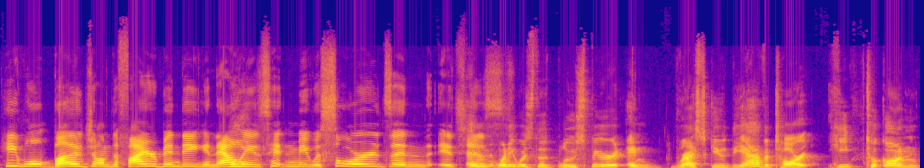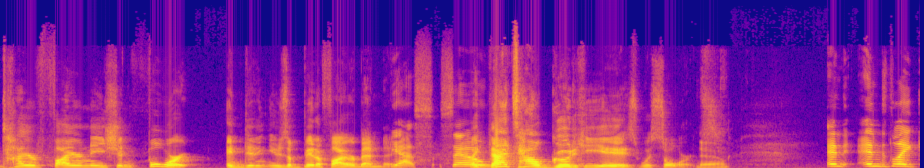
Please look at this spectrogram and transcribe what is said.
he won't budge on the firebending, and now Well- he's hitting me with swords, and it's just and when he was the blue spirit and rescued the avatar he took on entire fire nation fort and didn't use a bit of fire bending yes. So like that's how good he is with swords Yeah. and and like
